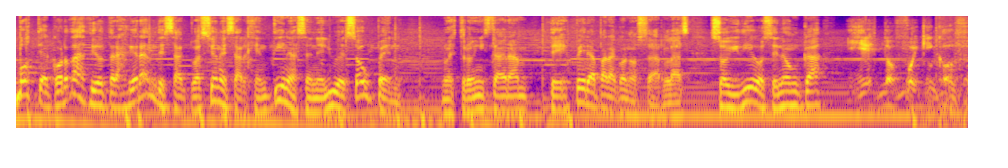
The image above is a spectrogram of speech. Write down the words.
¿Vos te acordás de otras grandes actuaciones argentinas en el US Open? Nuestro Instagram te espera para conocerlas. Soy Diego Celonca y esto fue Kickoff.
